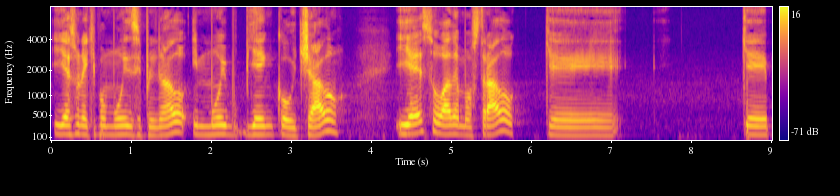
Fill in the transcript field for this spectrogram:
Y es un equipo muy disciplinado y muy bien coachado. Y eso ha demostrado que, que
